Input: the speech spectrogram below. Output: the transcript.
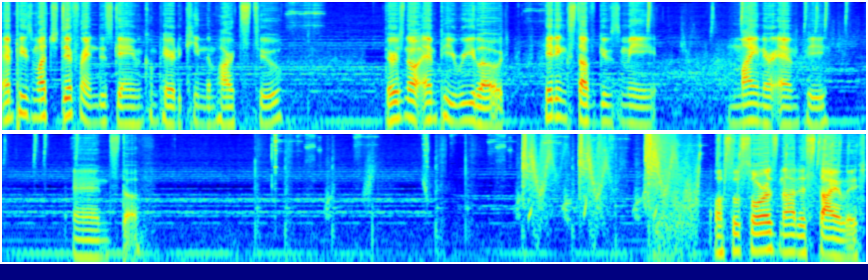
MP is much different in this game compared to Kingdom Hearts 2. There's no MP reload. Hitting stuff gives me minor MP and stuff. Also, Sora's not as stylish.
